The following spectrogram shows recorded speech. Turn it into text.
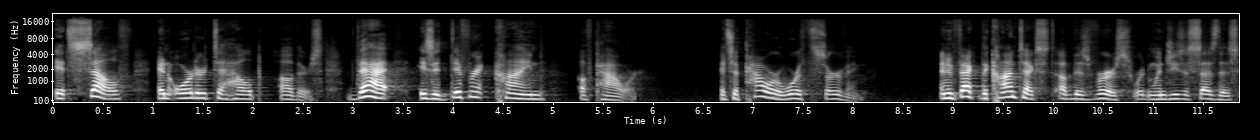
itself in order to help others. That is a different kind of power. It's a power worth serving. And in fact, the context of this verse, when Jesus says this,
